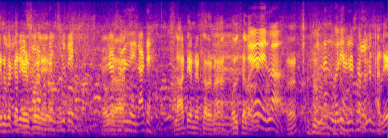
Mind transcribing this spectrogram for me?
ಏನು ಬೇಕಾದ್ರೆ ಹೇಳ್ಕೊಳ್ಳಿ. ಹೌದಾ? ಲಾಟೆ. ಲಾಟಿ ಹನ್ನೆರಡು ಸಾವಿರನಾ ಹೋಲ್ಸೇಲ್ ಏ ಆಗಿ ಇಲ್ಲ. ಹಾಂ? ಒಂದೊಂದು ಮರಿ ಹನ್ನೆರಡು ಸಾವಿರ ಬಂದ್ರೆ ಅದೇ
